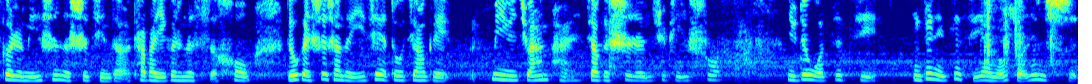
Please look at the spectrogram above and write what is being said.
个人名声的事情的。他把一个人的死后留给世上的一切都交给命运去安排，交给世人去评说。你对我自己，你对你自己要有所认识。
